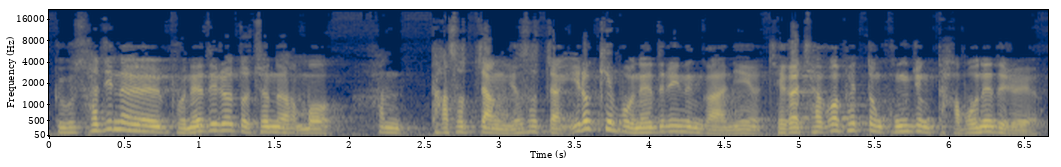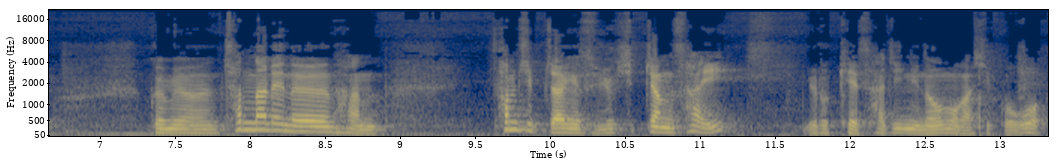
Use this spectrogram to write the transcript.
그리고 사진을 보내드려도 저는 뭐 한 다섯 장, 여섯 장 이렇게 보내드리는 거 아니에요. 제가 작업했던 공정 다 보내드려요. 그러면 첫날에는 한 30장에서 60장 사이 이렇게 사진이 넘어가실 거고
